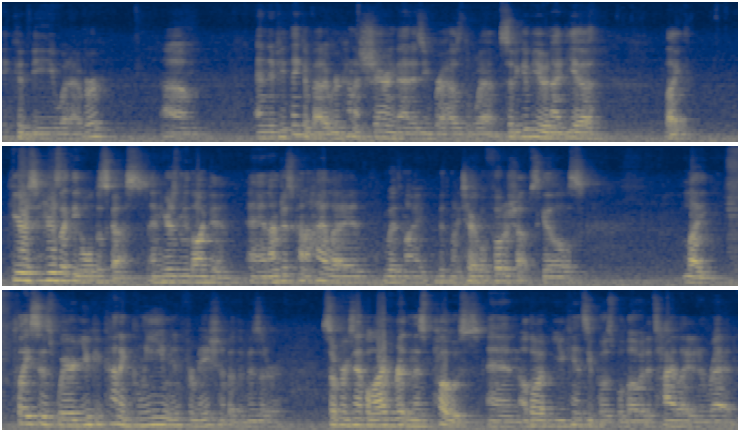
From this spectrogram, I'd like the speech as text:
it could be whatever. Um, and if you think about it, we're kind of sharing that as you browse the web. So to give you an idea, like here's here's like the old Disqus, and here's me logged in, and I'm just kind of highlighted with my with my terrible Photoshop skills, like places where you could kind of glean information about the visitor. So for example, I've written this post, and although you can't see post below it, it's highlighted in red.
